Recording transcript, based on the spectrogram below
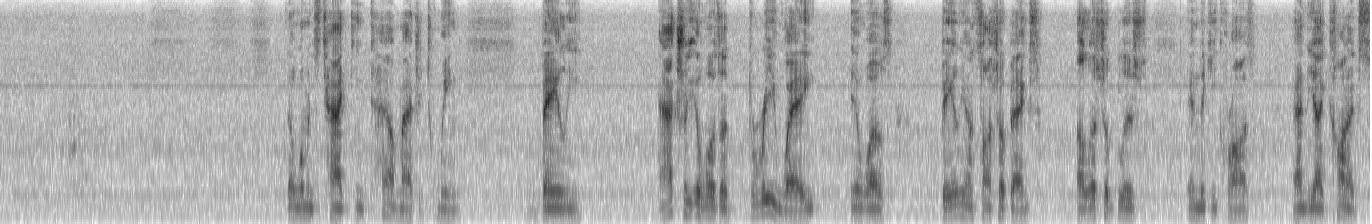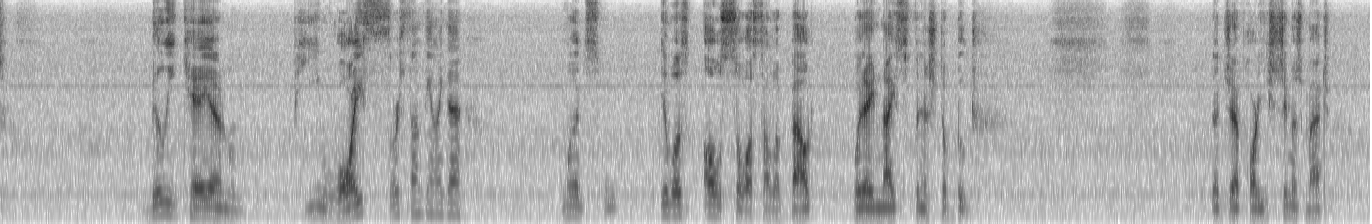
The women's tag team title match between Bayley. actually it was a three-way. It was Bayley and Sasha Banks, Alexa Bliss and Nikki Cross, and the Iconics, Billie Kay and P. Royce or something like that was it was also a solid bout with a nice finish to boot. The Jeff Hardy Sheamus match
